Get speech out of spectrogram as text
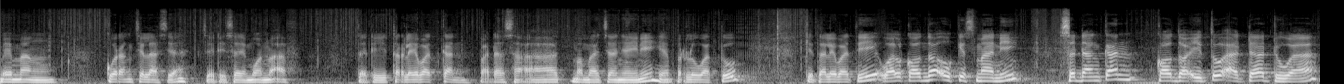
memang kurang jelas ya. Jadi saya mohon maaf. Tadi terlewatkan pada saat membacanya ini ya perlu waktu. Kita lewati. Wal qada ukismani sedangkan qada itu ada dua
